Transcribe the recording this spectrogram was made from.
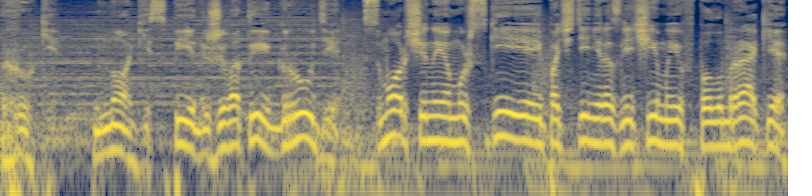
Руки, ноги, спины, животы, груди, сморщенные мужские и почти неразличимые в полумраке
